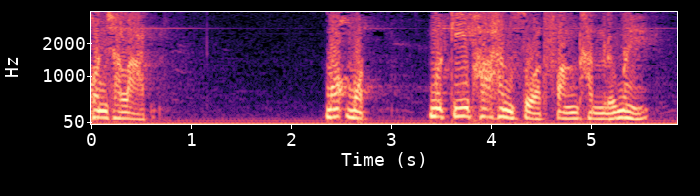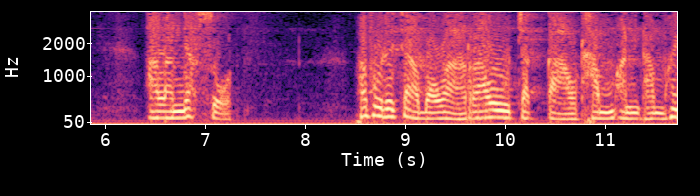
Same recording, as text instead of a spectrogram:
คนฉลาด เหมาะหมด เมื่อกี้พระท่านสวดฟังทันหรือไม่อารัญญสูตรพระพุทธเจ้าบอกว่าเราจะกล่าวทำอันทำให้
